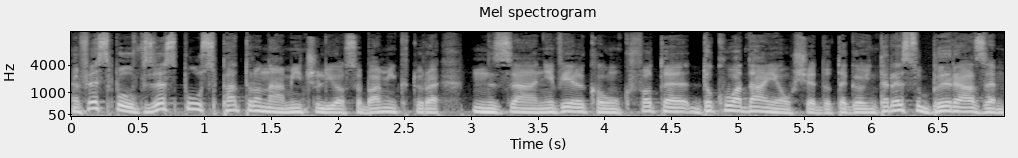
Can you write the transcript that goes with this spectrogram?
Wespół w zespół z patronami, czyli osobami, które za niewielką kwotę dokładają się do tego interesu, by razem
